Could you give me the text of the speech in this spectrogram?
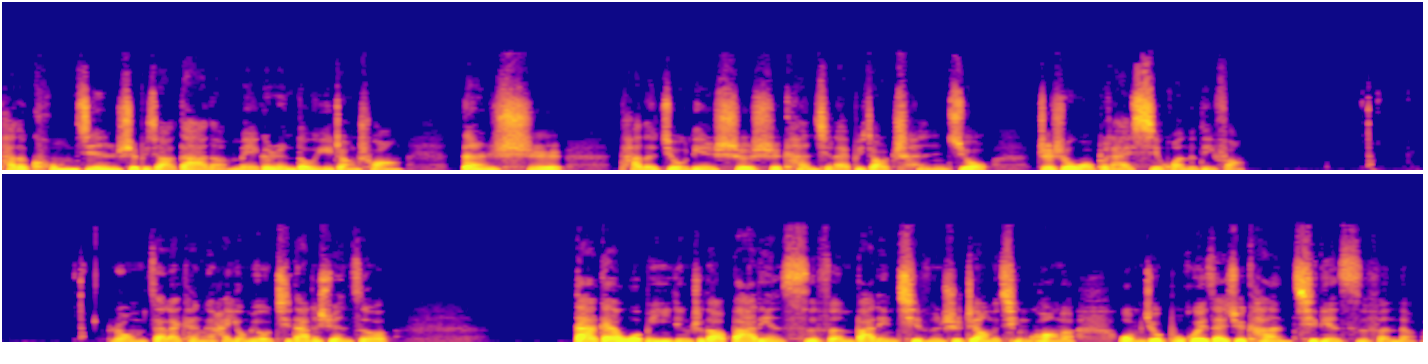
它的空间是比较大的，每个人都有一张床，但是它的酒店设施看起来比较陈旧，这是我不太喜欢的地方。让我们再来看看还有没有其他的选择。大概我们已经知道八点四分、八点七分是这样的情况了，我们就不会再去看七点四分的。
